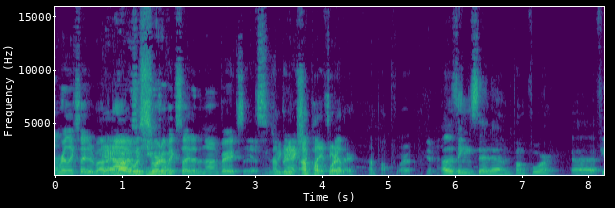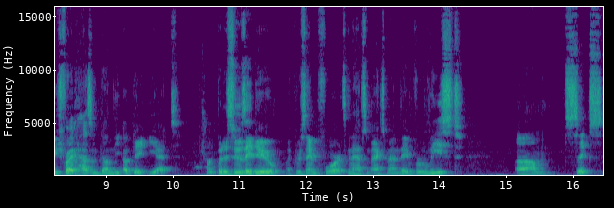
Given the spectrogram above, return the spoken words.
I'm really excited about Yeah, it. Now I was was sort of one. excited, and now I'm very excited. Yes. 'cause I'm pretty- I'm pumped it for it. together. I'm pumped for it. Other things that um, pump 4, Uh, Future Fight hasn't done the update yet, True. but as soon as they do, like we were saying before, it's gonna have some X Men. They've released um, six,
